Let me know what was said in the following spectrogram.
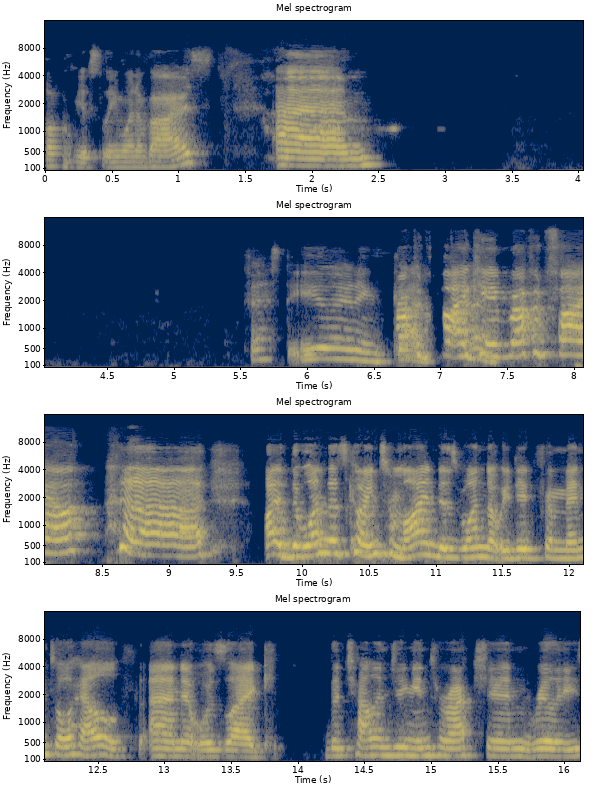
Obviously, one of ours. Um, best e-learning. Rapid fire, Kim. Rapid fire. I, the one that's going to mind is one that we did for mental health, and it was like the challenging interaction, really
